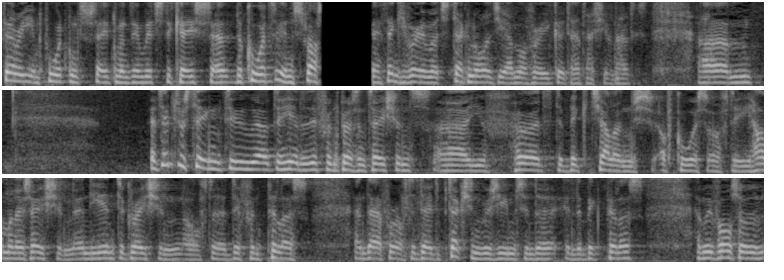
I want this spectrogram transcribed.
very important statement in which the case, uh, the court in Strasbourg Thank you very much. Technology I'm not very good at, as you've noticed. Um, it's interesting to, uh, to hear the different presentations. Uh, you've heard the big challenge, of course, of the harmonization and the integration of the different pillars and therefore of the data protection regimes in the, in the big pillars. And we've also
